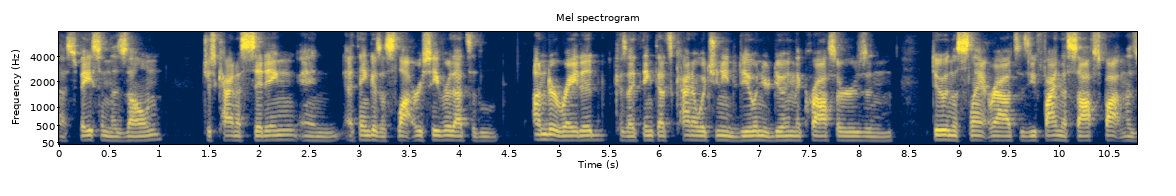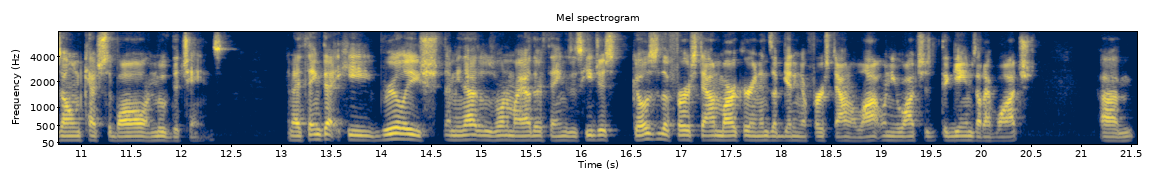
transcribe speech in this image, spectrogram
uh, space in the zone, just kind of sitting. And I think as a slot receiver, that's a, underrated because I think that's kind of what you need to do when you're doing the crossers and doing the slant routes is you find the soft spot in the zone, catch the ball, and move the chains. And I think that he really, I mean, that was one of my other things is he just goes to the first down marker and ends up getting a first down a lot when you watch the games that I've watched. Um,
